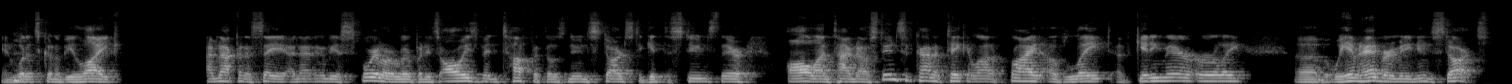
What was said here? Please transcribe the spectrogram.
and what it's going to be like. I'm not going to say, I'm not going to be a spoiler alert, but it's always been tough at those noon starts to get the students there all on time. Now, students have kind of taken a lot of pride of late of getting there early uh, but we haven't had very many noon starts,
